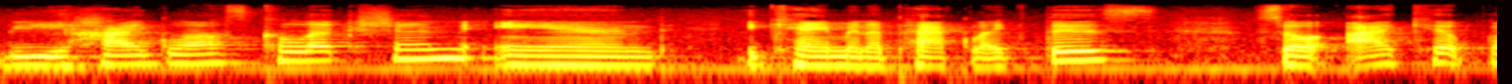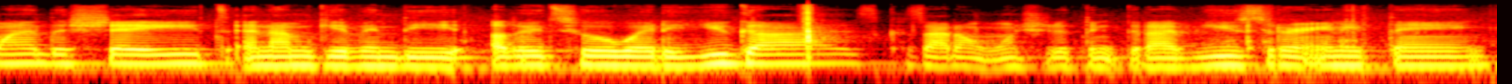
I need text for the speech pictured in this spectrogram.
the High Gloss collection and it came in a pack like this. So I kept one of the shades and I'm giving the other two away to you guys because I don't want you to think that I've used it or anything.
